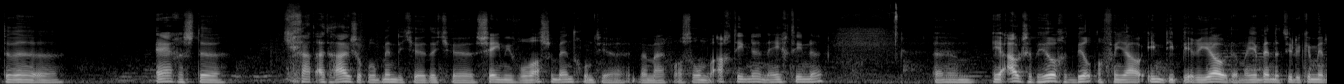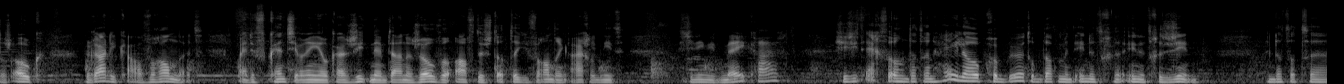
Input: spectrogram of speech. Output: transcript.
De, ergens de. Je gaat uit huis op het moment dat je, dat je semi-volwassen bent. Rond je, bij mij was het rond mijn 18e, 19e. Ehm, en je ouders hebben heel erg het beeld nog van jou in die periode. Maar je bent natuurlijk inmiddels ook radicaal veranderd. Maar de frequentie waarin je elkaar ziet neemt daarna zoveel af. Dus dat die verandering eigenlijk niet, dat je die niet meekrijgt. Dus je ziet echt wel dat er een hele hoop gebeurt op dat moment in het, in het gezin. En dat, dat, eh,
